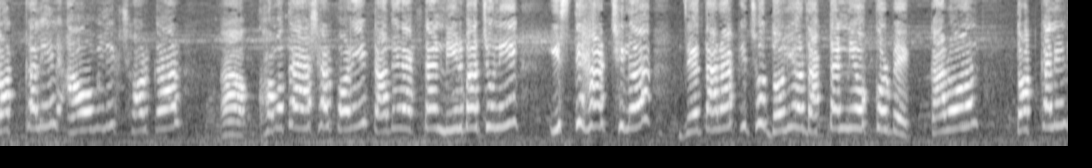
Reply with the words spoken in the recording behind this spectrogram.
তৎকালীন আওয়ামী লীগ সরকার ক্ষমতায় আসার পরেই তাদের একটা নির্বাচনী ইস্তেহার ছিল যে তারা কিছু দলীয় ডাক্তার নিয়োগ করবে। কারণ তৎকালীন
